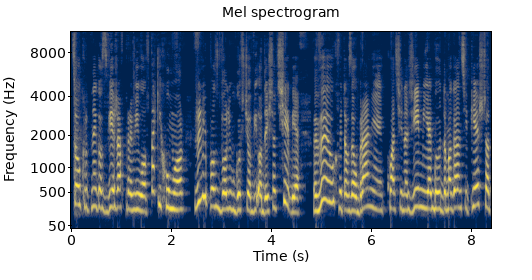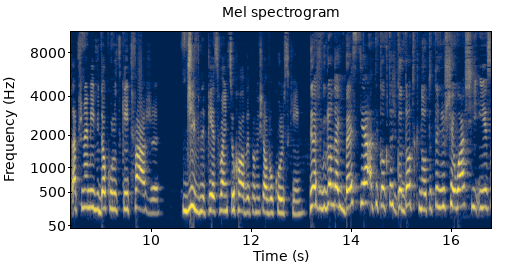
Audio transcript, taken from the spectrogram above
co okrutnego zwierza wprawiło w taki humor, że nie pozwolił gościowi odejść od siebie. Wył, chwytał za ubranie, kładł się na ziemi, jakby domagając się pieszczot, a przynajmniej widoku ludzkiej twarzy. Dziwny pies łańcuchowy, pomyślał Wokulski. Zobacz, wygląda jak bestia, a tylko ktoś go dotknął, to ten już się łasi i jest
